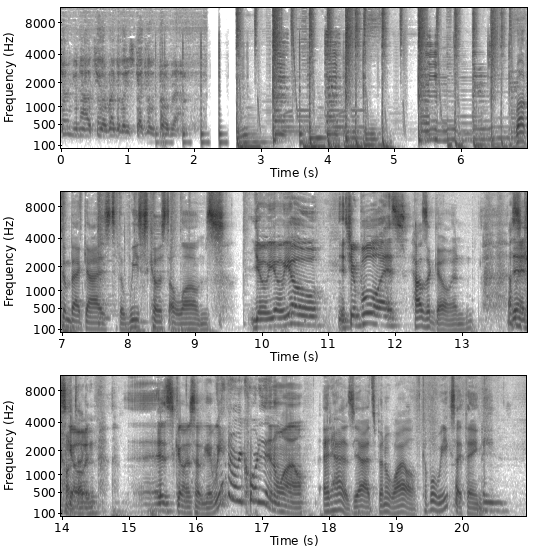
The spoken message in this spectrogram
return you now to your regularly scheduled program. Welcome back, guys, to the West Coast alums. Yo, yo, yo! It's your boys. How's it going? How's Yeah, it's going. Tucker? It's going so good. We haven't recorded in a while. It has, yeah. It's been a while, a couple weeks, I think,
